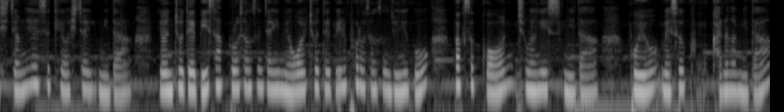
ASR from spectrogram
시장 헬스케어 시장입니다. 연초 대비 4% 상승장이며 월초 대비 1% 상승 중이고 박스권 중앙에 있습니다. 보유 매수 가능합니다.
